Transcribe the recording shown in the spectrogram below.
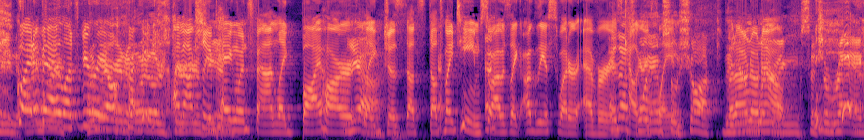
mean, Quite a I'm bit. let's be I'm real. I'm actually a Penguins fan, like by heart. Yeah. Like just that's that's my team. So I was like ugliest sweater ever And is that's Calgary why I'm Flames. so shocked that But I you're don't know now. wearing such a rag.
